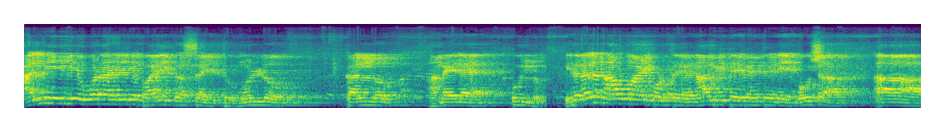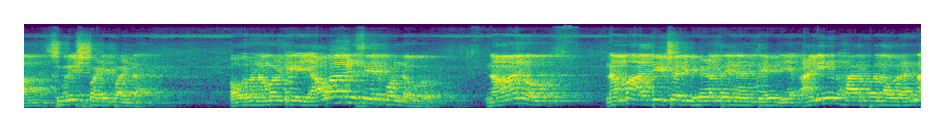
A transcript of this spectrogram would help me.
ಅಲ್ಲಿ ಇಲ್ಲಿ ಓಡಾಡಲಿಕ್ಕೆ ಭಾರಿ ಕಷ್ಟ ಇತ್ತು. ಮುಳ್ಳು, ಕಲ್ಲು, ಆಮೇಲೆ ಹುಲ್ಲು. ಇದನ್ನೆಲ್ಲ ನಾವು ಮಾಡಿಕೊಡ್ತೇವೆ. ನಾವಿದ್ದೇವೆ ಅಂತೇಳಿ ಬಹುಶಃ, ಆ, ಸುರೇಶ್ ಪಡಿಪಂಡ. ಅವರು ನಮ್ಮೊಟ್ಟಿಗೆ ಯಾವಾಗಲೂ ಸೇರಿಕೊಂಡವರು. ನಾನು ನಮ್ಮ ಅಧ್ಯಕ್ಷರಿಗೆ ಹೇಳ್ತೇನೆ ಅಂತ ಹೇಳಿ ಅನಿಲ್ ಹಾರ್ಪಲ್ ಅವರನ್ನ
